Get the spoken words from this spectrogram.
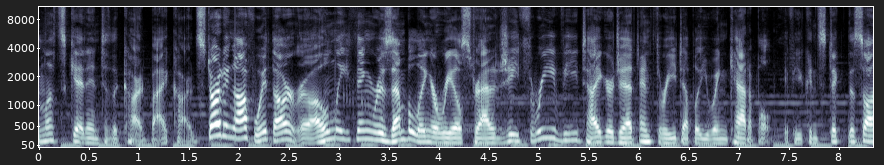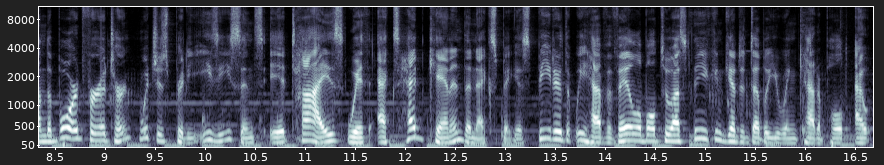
Let's get into the card by card. Starting off with our only thing resembling a real strategy, 3V Tiger Jet and 3 W-Wing Catapult. If you can stick this on the board for a turn, which is pretty easy since it ties with X Head Cannon, the next biggest beater that we have available to us, then you can get a W-Wing Catapult out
